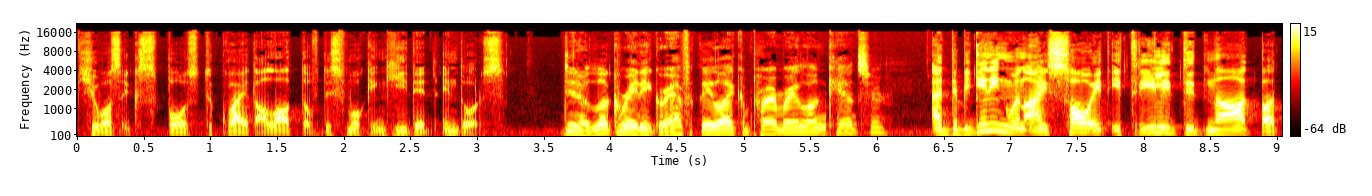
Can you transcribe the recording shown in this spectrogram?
she was exposed to quite a lot of the smoking he did indoors. Did it look radiographically like a primary lung cancer? At the beginning, when I saw it, it really did not, but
